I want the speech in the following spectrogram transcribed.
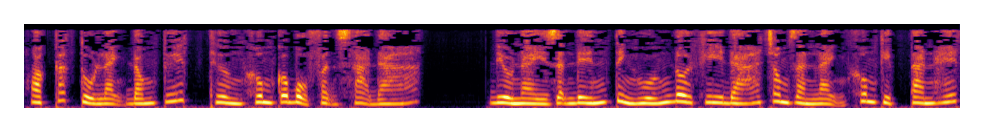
hoặc các tủ lạnh đóng tuyết thường không có bộ phận xả đá. Điều này dẫn đến tình huống đôi khi đá trong giàn lạnh không kịp tan hết,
